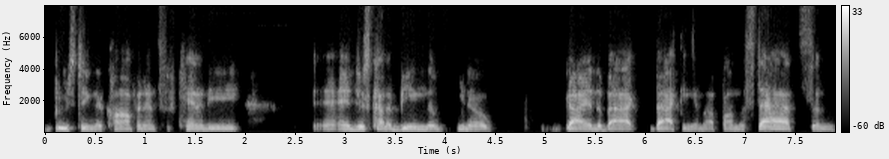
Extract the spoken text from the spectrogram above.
boosting the confidence of Kennedy and just kind of being the you know guy in the back backing him up on the stats. And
